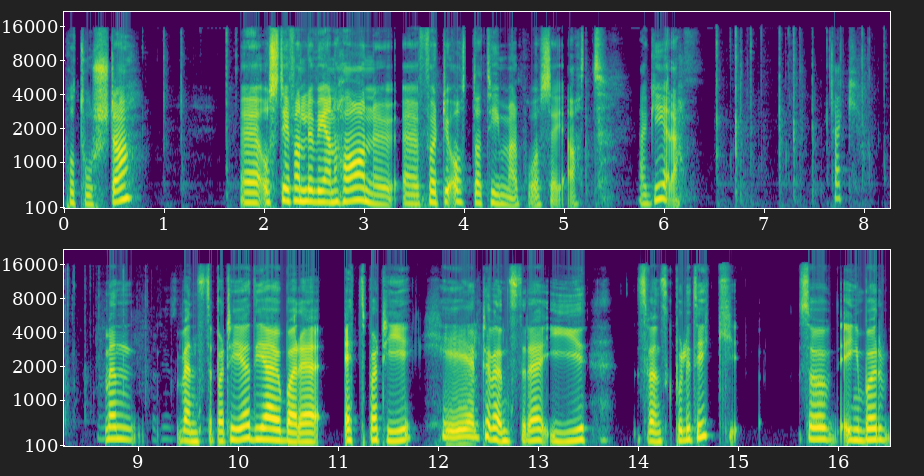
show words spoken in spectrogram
på torsdag. Eh, og Stefan Löfven har nå eh, 48 timer på seg å agere. Takk. Men Venstrepartiet de er jo bare ett parti helt til venstre i svensk politikk. Så Ingeborg,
